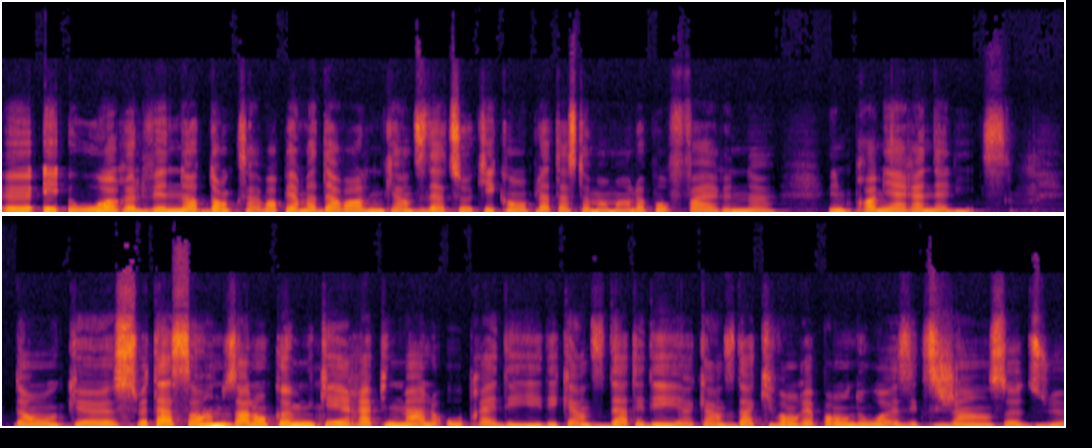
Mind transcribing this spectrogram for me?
et ou relever de notes. Donc, ça va permettre d'avoir une candidature qui est complète à ce moment-là pour faire une, une première analyse. Donc, euh, suite à ça, nous allons communiquer rapidement auprès des, candidates et des euh, candidats qui vont répondre aux euh, exigences du,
